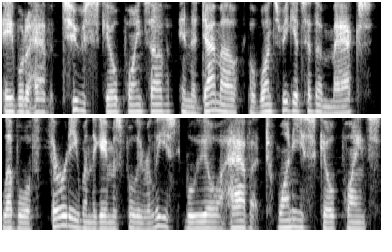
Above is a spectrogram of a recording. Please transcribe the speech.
able to have two skill points of in the demo. But once we get to the max level of 30 when the game is fully released, we'll have 20 skill points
